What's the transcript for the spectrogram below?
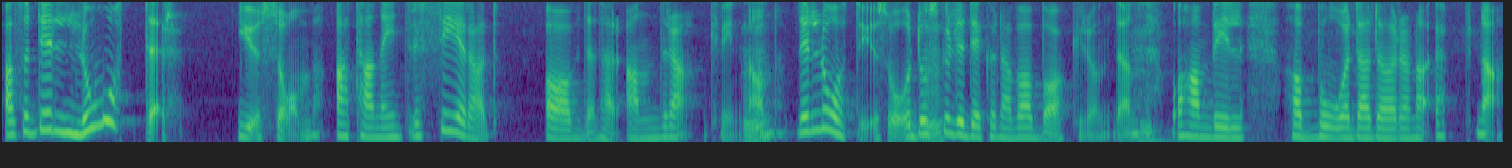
Alltså det låter ju som att han är intresserad av den här andra kvinnan. Mm. Det låter ju så och då skulle det kunna vara bakgrunden. Och han vill ha båda dörrarna öppna.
